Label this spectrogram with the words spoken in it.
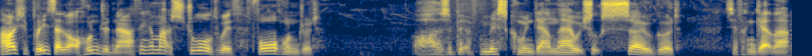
I'm actually pleased I got 100 now. I think I might have struggled with 400. Oh, there's a bit of mist coming down there, which looks so good. See if I can get that.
